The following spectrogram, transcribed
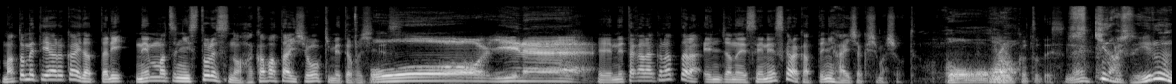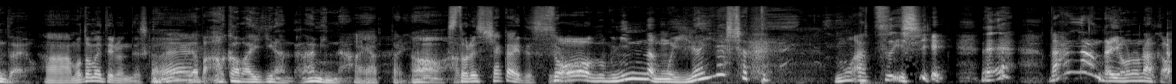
まとめてやる回だったり、年末にストレスの墓場対象を決めてほしいです。おー、いいねえーネタがなくなったら演者の SNS から勝手に拝借しましょうという好ことですね。きな人いるんだよ。ああ、求めてるんですかね。やっぱ墓場行きなんだな、みんな。あやっぱりあ。あストレス社会ですよ。そう、みんなもうイライラしちゃって。もう暑いし、ね？なんなんだ世の中は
